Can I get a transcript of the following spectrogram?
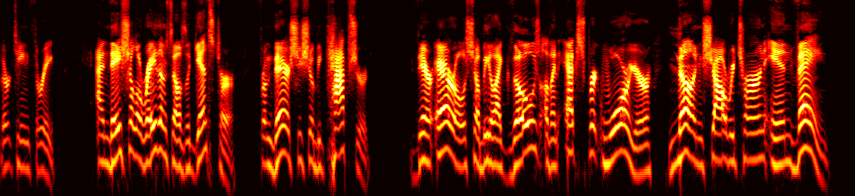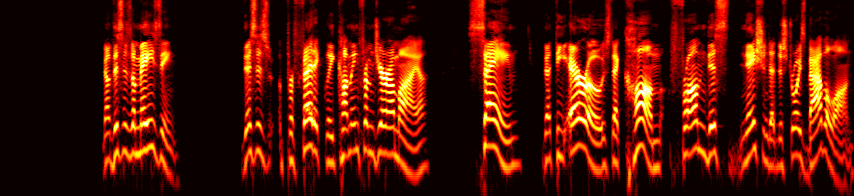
13 3. And they shall array themselves against her. From there she shall be captured their arrows shall be like those of an expert warrior, none shall return in vain. Now, this is amazing. This is prophetically coming from Jeremiah, saying that the arrows that come from this nation that destroys Babylon,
